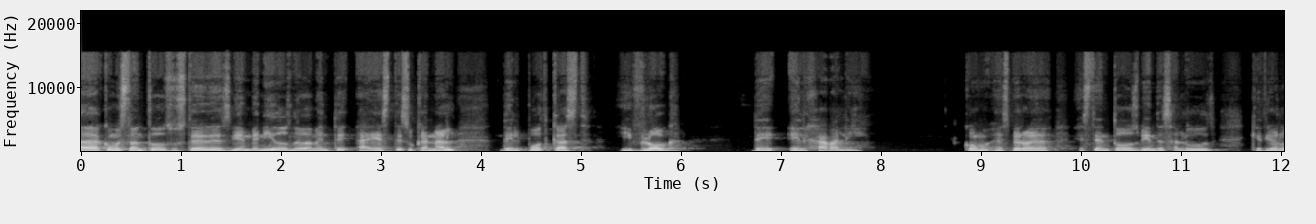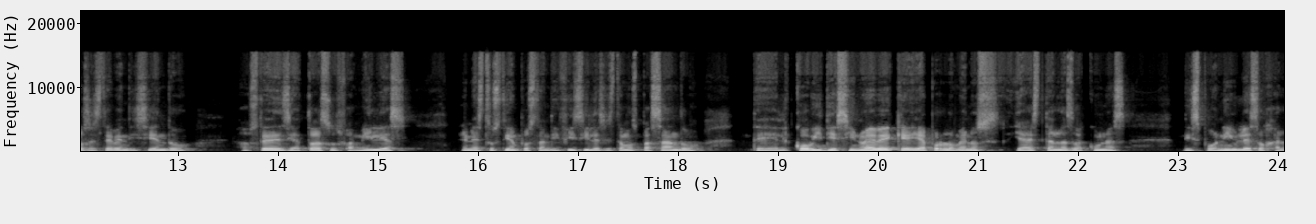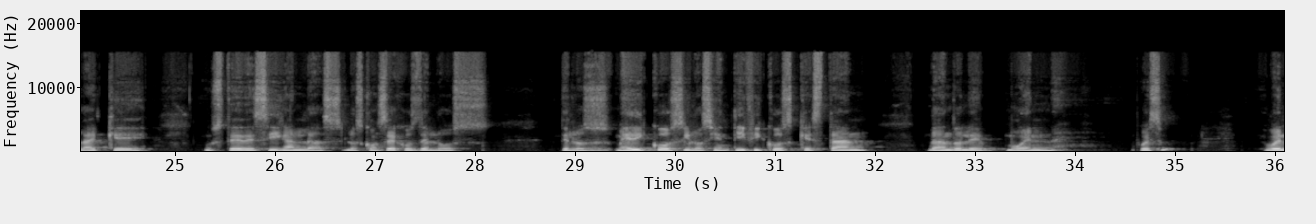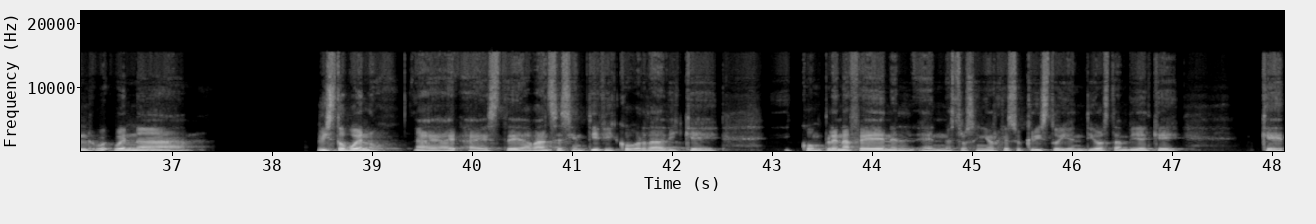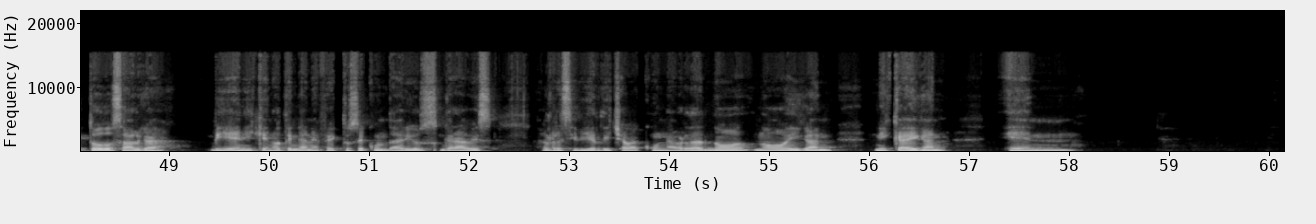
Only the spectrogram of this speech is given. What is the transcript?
Hola, ¿cómo están todos ustedes? Bienvenidos nuevamente a este su canal del podcast y vlog de El Jabalí. Como, espero estén todos bien de salud, que Dios los esté bendiciendo a ustedes y a todas sus familias en estos tiempos tan difíciles que estamos pasando del COVID-19, que ya por lo menos ya están las vacunas disponibles. Ojalá que ustedes sigan las, los consejos de los de los médicos y los científicos que están dándole buen, pues, buen, buena, visto bueno a, este avance científico, ¿verdad? Y que con plena fe en, el, en, nuestro Señor Jesucristo y en Dios también, que, que todo salga bien y que no tengan efectos secundarios graves al recibir dicha vacuna, ¿verdad? No, no oigan ni caigan en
